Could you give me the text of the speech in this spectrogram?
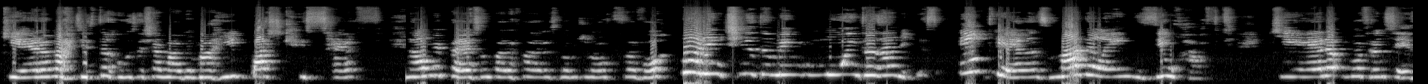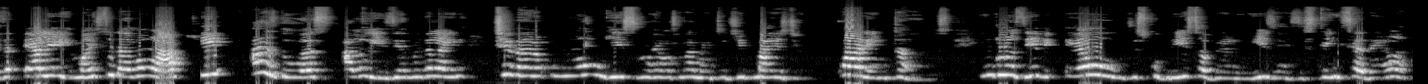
que era uma artista russa chamada Marie Bashkirtsev. Não me peçam para falar esse nome de novo, por favor. Porém, tinha também muitas amigas. Entre elas, Madeleine Zilhaft, que era uma francesa, ela e a irmã estudavam lá, e as duas, a Louise e a Madeleine, tiveram um longuíssimo relacionamento de mais de 40 anos. Inclusive, eu descobri sobre a Louise, a existência dela,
